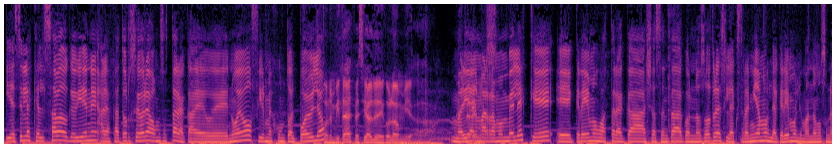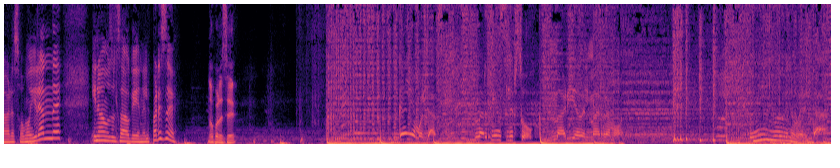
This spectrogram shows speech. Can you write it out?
y decirles que el sábado que viene a las 14 horas vamos a estar acá de, de nuevo, firmes junto al pueblo. Con invitada especial desde Colombia. María del. Mar Ramón Vélez, que eh, creemos va a estar acá ya sentada con nosotras. La extrañamos, la queremos, le mandamos un abrazo muy grande. Y nos vemos el sábado que viene, ¿les parece? ¿No parece? Galia Moldavsky, Martín Slepsuk, María del Mar Ramón. 1990.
